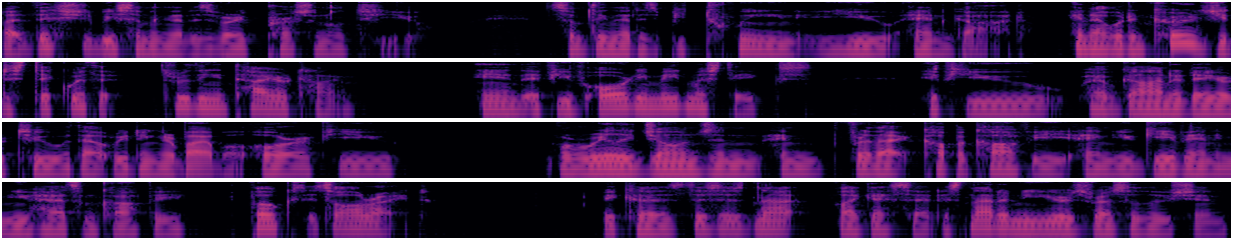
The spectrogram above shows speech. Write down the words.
but this should be something that is very personal to you, something that is between you and God. And I would encourage you to stick with it through the entire time. And if you've already made mistakes, if you have gone a day or two without reading your Bible, or if you were really jonesing and for that cup of coffee and you gave in and you had some coffee, folks, it's all right. Because this is not, like I said, it's not a New Year's resolution.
